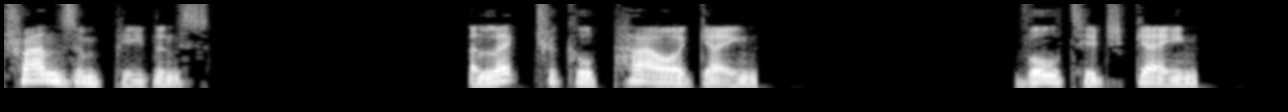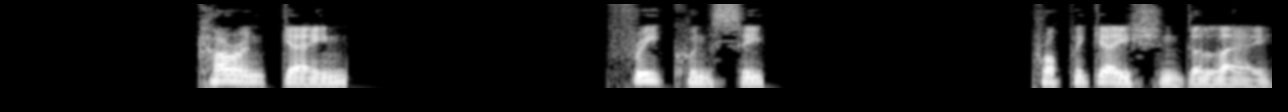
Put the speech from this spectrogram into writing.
Transimpedance Electrical power gain Voltage gain Current gain Frequency Propagation delay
